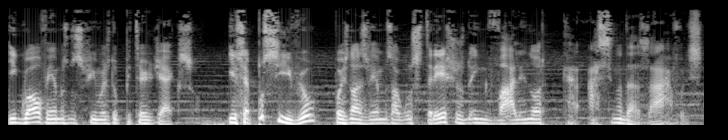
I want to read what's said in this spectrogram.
igual vemos nos filmes do Peter Jackson. Isso é possível, pois nós vemos alguns trechos em Valinor, cara, acima das árvores,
